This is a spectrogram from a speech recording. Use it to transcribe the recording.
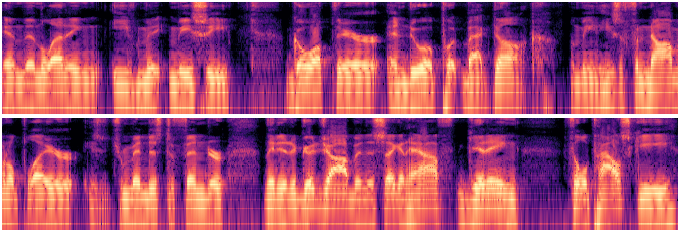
and then letting Yves Missi go up there and do a putback dunk. I mean, he's a phenomenal player. He's a tremendous defender. They did a good job in the second half getting Filipowski,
